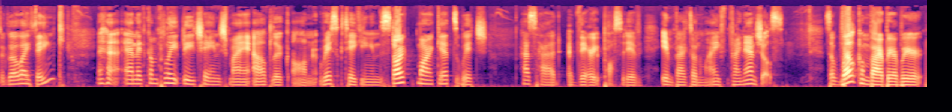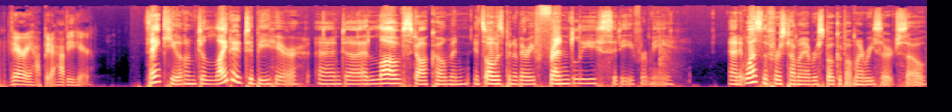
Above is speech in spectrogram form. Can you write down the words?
ago, I think. and it completely changed my outlook on risk taking in the stock market, which has had a very positive impact on my financials. So, welcome, Barbara. We're very happy to have you here. Thank you. I'm delighted to be here. And uh, I love Stockholm, and it's always been a very friendly city for me. And it was the first time I ever spoke about my research, so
